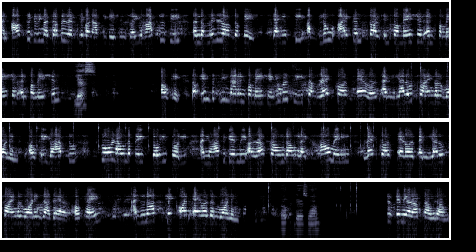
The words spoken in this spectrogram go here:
And after giving a double left click on application, so you have to see in the middle of the page, can you see a blue icon called information, information, information? Yes. Okay. Now in between that information, you will see some red cross errors and yellow triangle warnings. Okay. You have to scroll down the page slowly, slowly, and you have to give me a rough countdown like how many red cross errors and yellow triangle warnings are there. Okay. And do not click on errors and warnings. Oh, there's one, Just give me a rough countdown.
